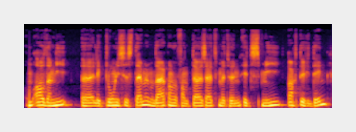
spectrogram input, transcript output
Om al dan niet eh, elektronische stemmen, want daar kan het van thuis uit met hun It's Me-achtig ding.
